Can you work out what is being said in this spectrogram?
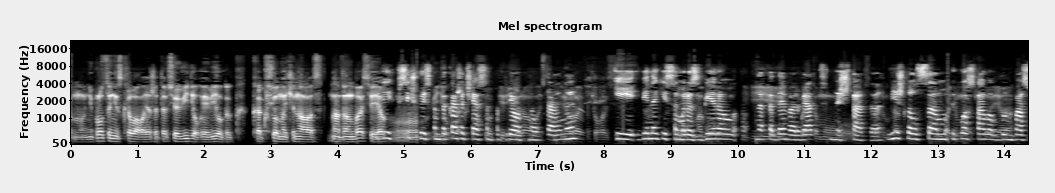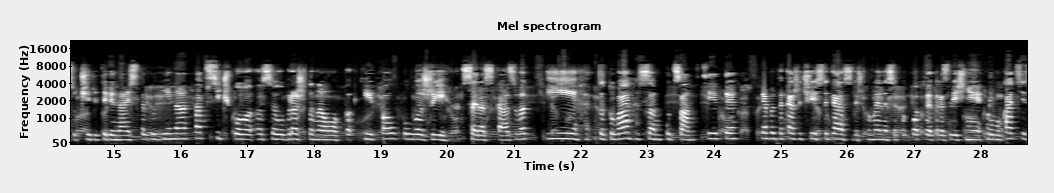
ну, не просто не скрывал, я же это все видел, я видел, как, как все начиналось на Донбасі. Я кажа, че аз съм патриот на Украина и винаги съм разбирал на къде вървят нещата. Виждал съм какво става в Донбас от 2014 година, как всичко се обръща наопаки, колко лъжи се разказват и за това съм под санкциите. Трябва да кажа, че и сега срещу мене се подготвят различни провокации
